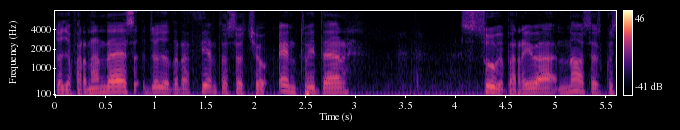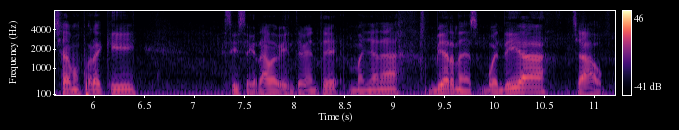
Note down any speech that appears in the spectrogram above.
Yoyo Fernández, Yoyo308 en Twitter sube para arriba. Nos escuchamos por aquí. Si se graba, evidentemente. Mañana, viernes. Buen día. Chao.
